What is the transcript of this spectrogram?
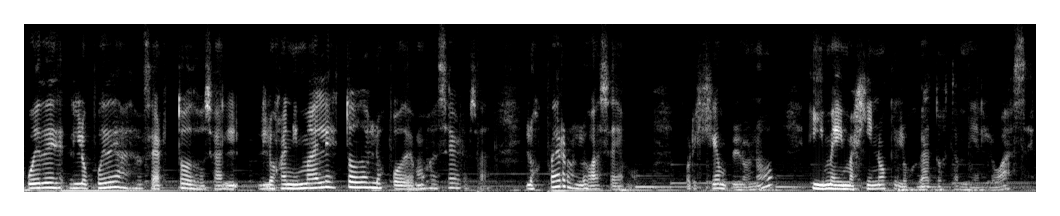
puede, lo puede hacer todos, o sea, los animales todos los podemos hacer, o sea, los perros lo hacemos, por ejemplo, ¿no? Y me imagino que los gatos también lo hacen.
